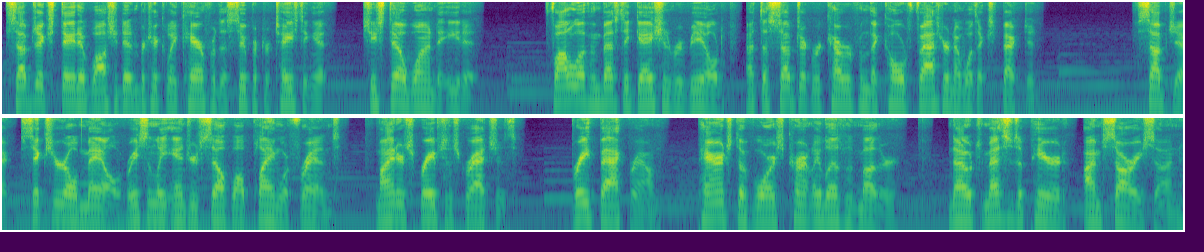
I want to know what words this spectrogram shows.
Subject stated while she didn't particularly care for the soup after tasting it, she still wanted to eat it. Follow-up investigations revealed that the subject recovered from the cold faster than was expected. Subject: 6-year-old male, recently injured self while playing with friends. Minor scrapes and scratches. Brief background: Parents divorced, currently lives with mother. Notes: Message appeared, I'm sorry, son.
